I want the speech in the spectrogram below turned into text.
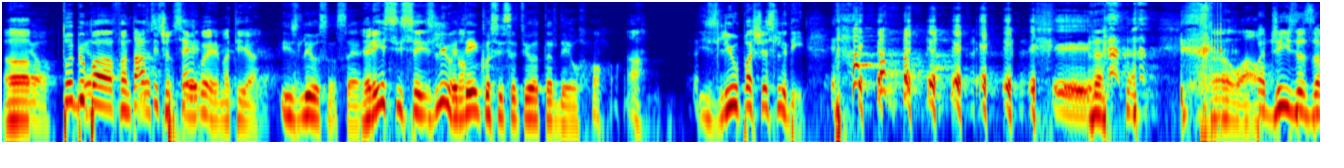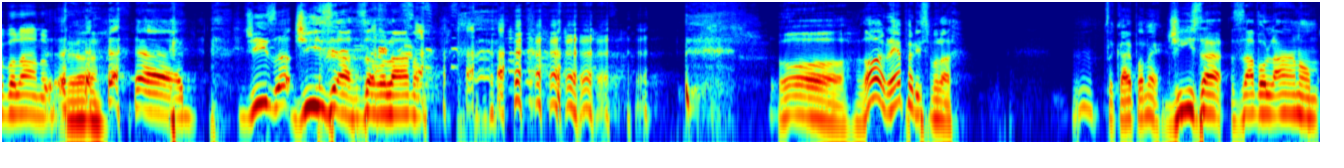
Uh, Evo, to je bil jaz- pa fantastičen jaz se- segway, Matija. Izlil sem se. Res si se izlil. No? Medtem ko si se ti otrdel. Ah, izliv pa še sledi. oh, wow. Pa Jezus za volanom. Džiza. Džiza za volanom. Oh, no, reperi smo lahko. Zakaj pa ne? Džiza za volanom,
